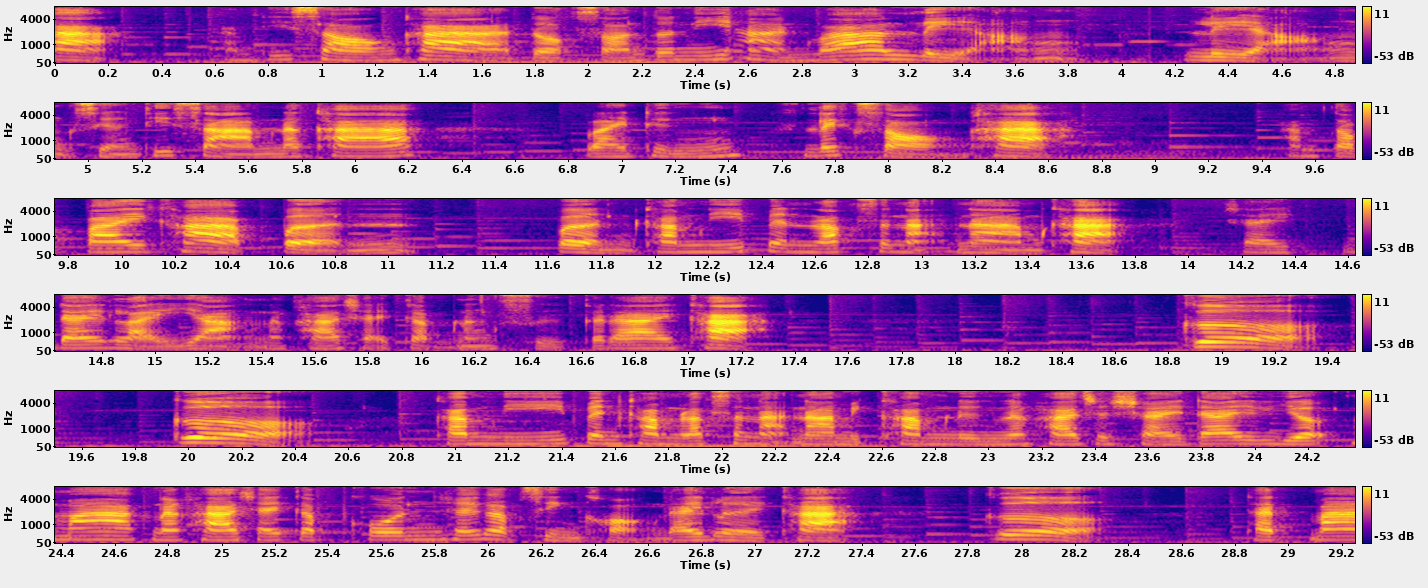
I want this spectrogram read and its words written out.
ค่ะคำที่สองค่ะตัวอักษรตัวนี้อ่านว่าเหลียง เหลียง เสียงที่สามนะคะหมายถึงเลขสองค่ะคำต่อไปค่ะ เปิ่นเปิ่นคำนี้เป็นลักษณะนามค่ะ ใช้ได้หลายอย่างนะคะ ใช้กับหนังสือก็ได้ค่ะเก้อเก้อคำนี้เป็นคำลักษณะนามอีกคำหนึ่งนะคะ จะใช้ได้เยอะมากนะคะ ใช้กับคนใช้กับสิ่งของได้เลยค่ะ เก้อถัดมา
